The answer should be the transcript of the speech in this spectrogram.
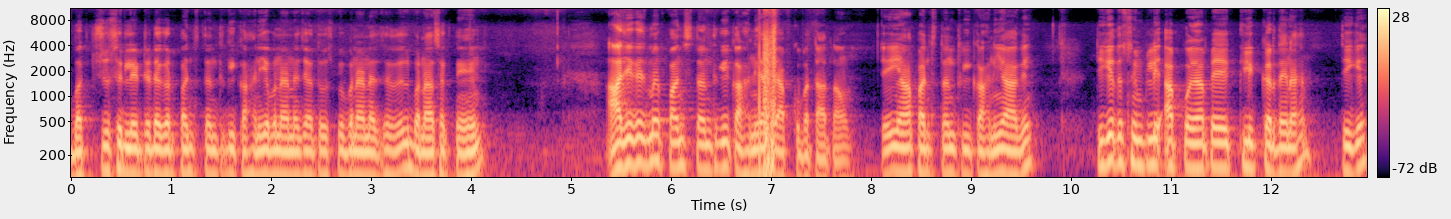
बच्चों से रिलेटेड अगर पंचतंत्र की कहानियाँ बनाना चाहते हो, उस पर बनाना चाहते हो तो बना सकते हैं। आज गाइज़ मैं पंचतंत्र की कहानियाँ भी आपको बताता हूँ। तो यहाँ पंचतंत्र की कहानियाँ आ गई। ठीक है तो सिंपली आपको यहाँ पे क्लिक कर देना है। ठीक है,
